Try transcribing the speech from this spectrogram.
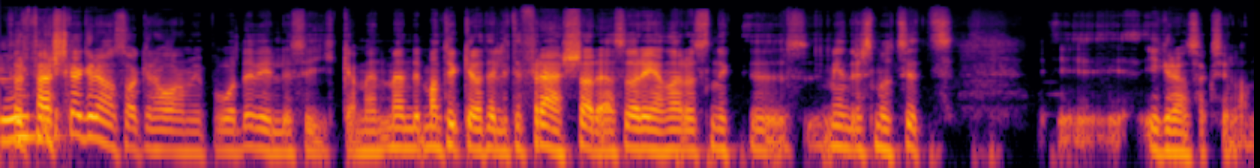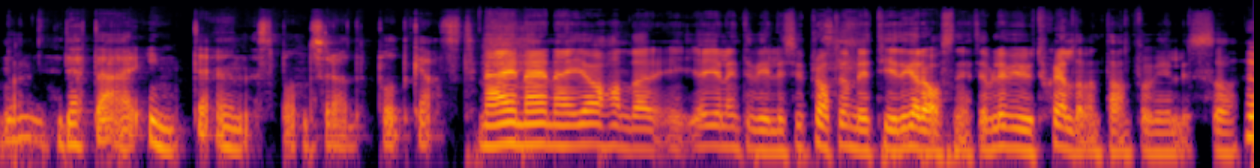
Mm. För färska grönsaker har de ju på både Willys och ICA, men, men man tycker att det är lite fräschare, alltså renare och snyggt, eh, mindre smutsigt i, i grönsakshyllan. Där. Mm, Detta är inte en sponsrad podcast. Nej, nej, nej, jag, handlar, jag gillar inte Willys. Vi pratade om det i tidigare avsnitt. Jag blev ju utskälld av en tant på Willys. Så.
